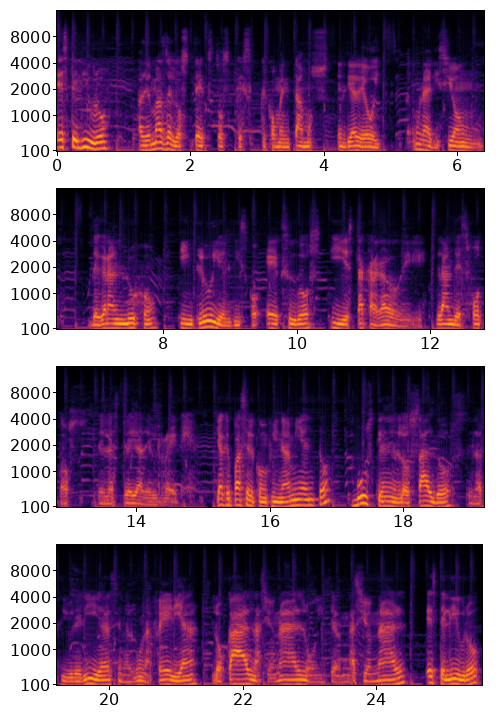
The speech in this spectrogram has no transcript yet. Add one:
Este libro, además de los textos que, comentamos el día de hoy, una edición de gran lujo, incluye el disco Exodus y está cargado de grandes fotos de la estrella del reggae. Ya que pase el confinamiento, busquen en los saldos de las librerías, en alguna feria local, nacional o internacional, este libro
